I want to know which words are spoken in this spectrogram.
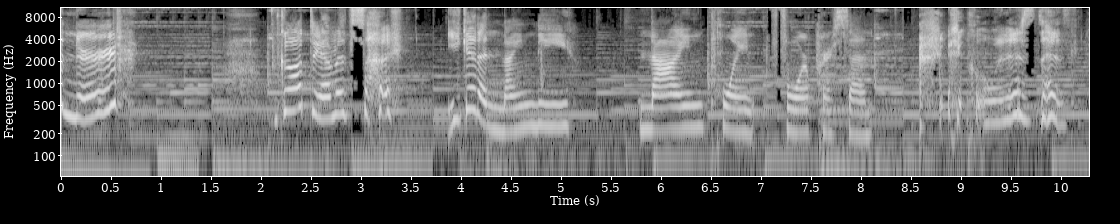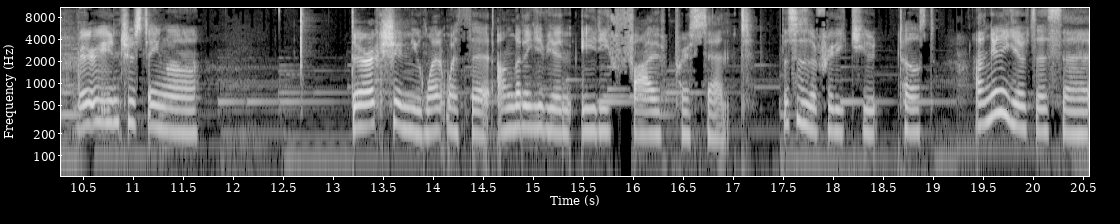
a nerd! God damn it, Sai. You get a ninety-nine point four percent. What is this? Very interesting. Uh direction you went with it. I'm gonna give you an 85%. This is a pretty cute toast. I'm gonna give this a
